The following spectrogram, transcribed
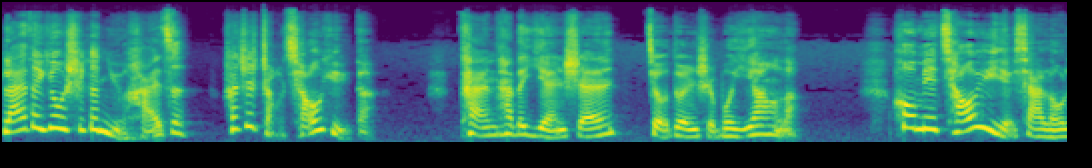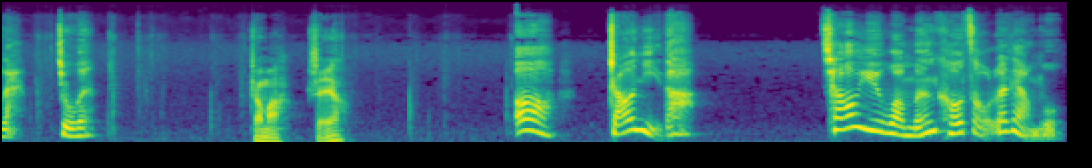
来的又是个女孩子，还是找乔宇的，看她的眼神就顿时不一样了。后面乔宇也下楼来，就问。张妈，谁呀？哦，找你的。乔宇往门口走了两步，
